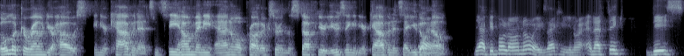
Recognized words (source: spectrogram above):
go look around your house in your cabinets and see how many animal products are in the stuff you're using in your cabinets that you don't know. yeah people don't know exactly you know and i think this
